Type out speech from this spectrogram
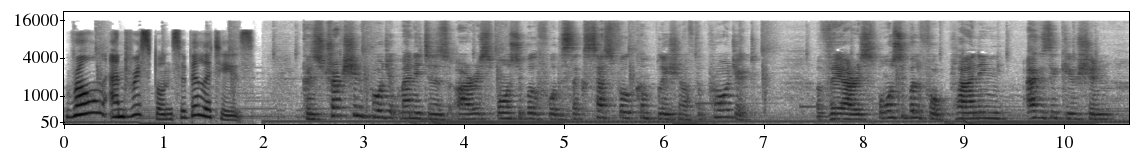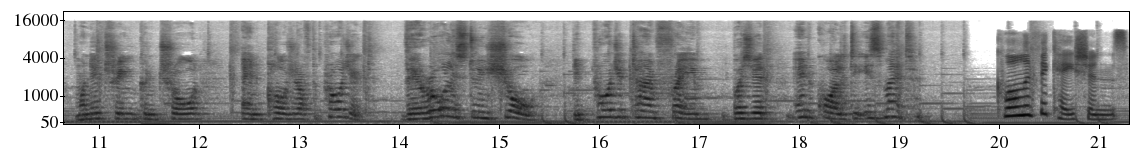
Role and responsibilities. Construction project managers are responsible for the successful completion of the project. They are responsible for planning, execution, monitoring, control, and closure of the project. Their role is to ensure the project time frame, budget, and quality is met. Qualifications.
